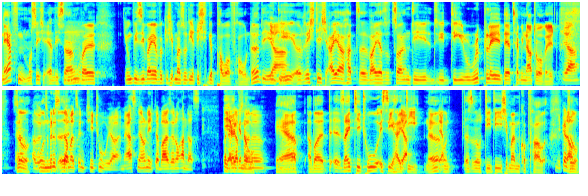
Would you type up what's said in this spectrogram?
nervend, muss ich ehrlich sagen, Mhm. weil irgendwie sie war ja wirklich immer so die richtige Powerfrau, ne? Die, Ja. die äh, richtig Eier hat, äh, war ja sozusagen die, die, die Ripley der Terminator-Welt. ja. So, ja. Also und, zumindest äh, damals in T2, ja. Im ersten Jahr noch nicht, da war es ja noch anders. Weil Ja, genau. eine- ja, aber seit T2 ist sie halt Ja. die, ne? Ja. Und das ist auch die, die ich immer im Kopf habe. Ja, genau. So.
